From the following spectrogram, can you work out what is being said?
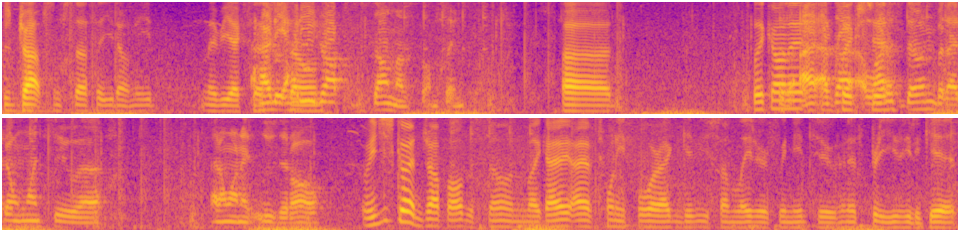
Just drop some stuff that you don't need. Maybe excess How do, you, how do you drop some of something? Uh, click on 'Cause it I, I've click got a lot of stone, but I don't want to, uh, I don't want to lose it all. We just go ahead and drop all the stone. Like I, I have 24. I can give you some later if we need to, and it's pretty easy to get.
